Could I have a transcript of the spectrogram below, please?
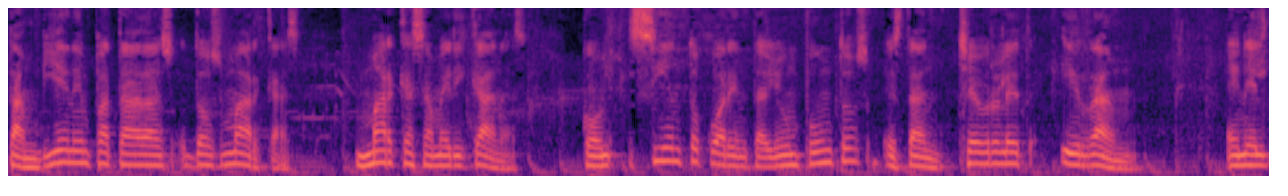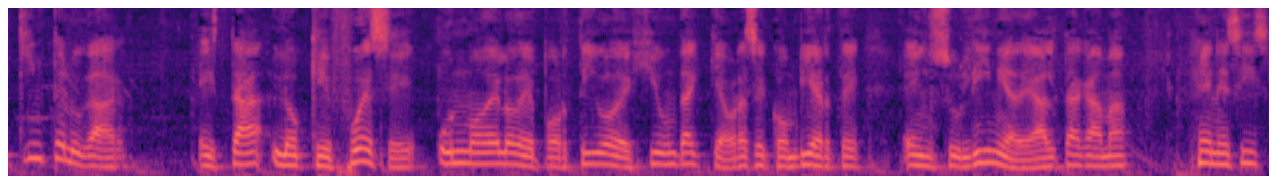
también empatadas dos marcas, marcas americanas. Con 141 puntos están Chevrolet y Ram. En el quinto lugar está lo que fuese un modelo deportivo de Hyundai que ahora se convierte en su línea de alta gama Genesis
